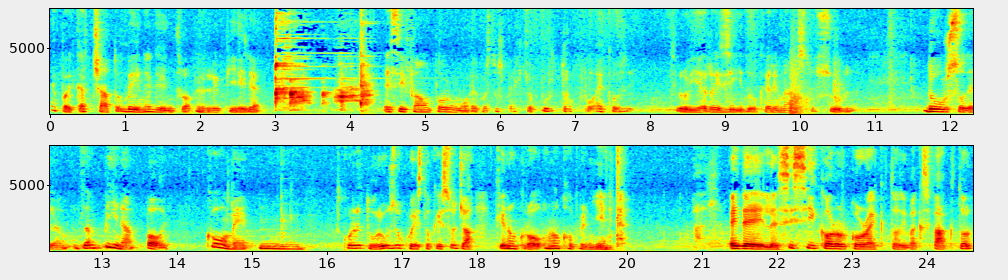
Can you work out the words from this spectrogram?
e poi cacciato bene dentro nelle pieghe. E si fa un po' rumore questo specchio purtroppo è così lui il residuo che è rimasto sul dorso della zampina poi come mh, mm, correttore uso questo che so già che non, non copre niente ed è il CC Color Corrector di Max Factor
